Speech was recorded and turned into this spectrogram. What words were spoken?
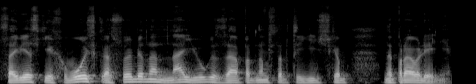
советских войск, особенно на юго-западном стратегическом направлении.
